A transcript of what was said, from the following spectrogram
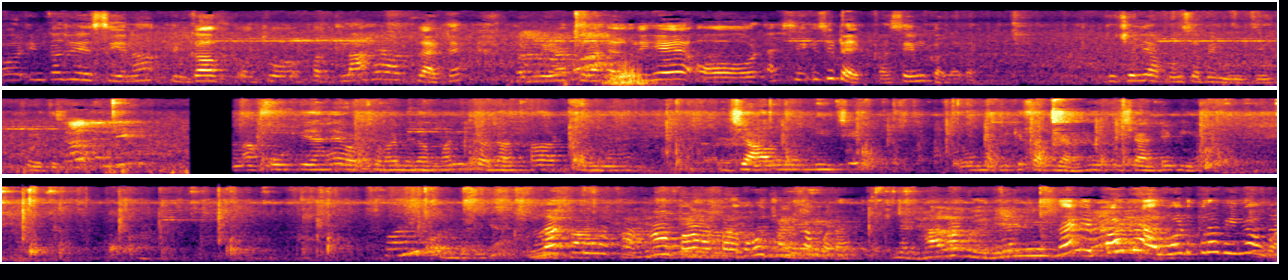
और इनका जो एसी है ना, इनका जो पतला है और फ्लैट है और मेरा थोड़ा हेल्दी है और ऐसे इसी टाइप का सेम कलर है। तो चलिए आप उनसे सब मिलती हूँ थोड़ी देर खाना हो गया है और थोड़ा मेरा मन कर रहा था कि मैं जाऊँ नीचे तो मम्मी के साथ जा रही हूँ शांडे भी हैं। हाँ पड़ा पड़ा बहुत झटका पड़ा नहीं नहीं पड़ रहा रोड पूरा भीगा हुआ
